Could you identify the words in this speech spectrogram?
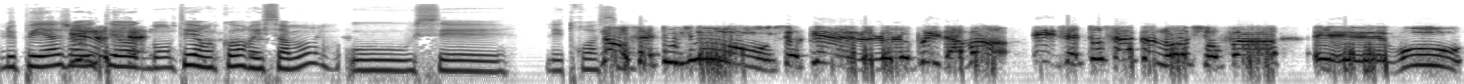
Le péage a été augmenté encore récemment ou c'est les 300 Non, c'est toujours ce que le, le- le prix d'avant. Et c'est tout ça que nos chauffeurs et vous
